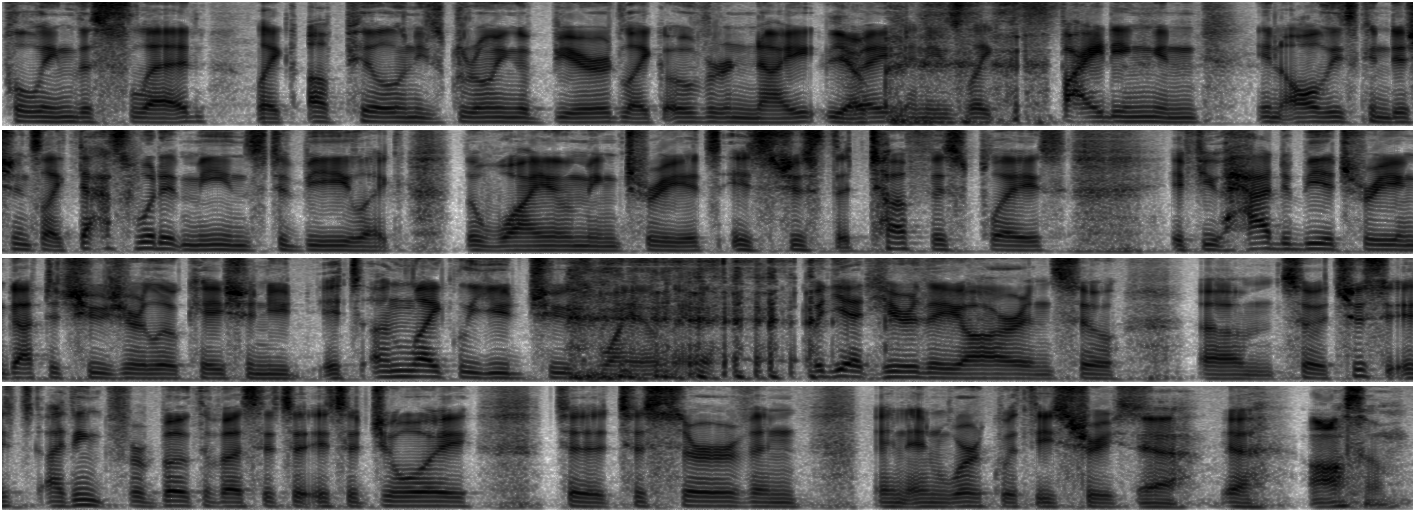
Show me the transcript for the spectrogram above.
pulling the sled like uphill, and he's growing a beard like overnight, Yep. right, and he's like fighting in in all these conditions. Like that's what it means to be like the Wyoming tree. It's it's just the toughest place. If you had to be a tree and got to choose your location, it's unlikely you'd choose Wyoming. but yet here they are, and so um, so it's just it's I think for both of us it's a it's a joy to to serve and and and work with these trees. Yeah. yeah. Awesome.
